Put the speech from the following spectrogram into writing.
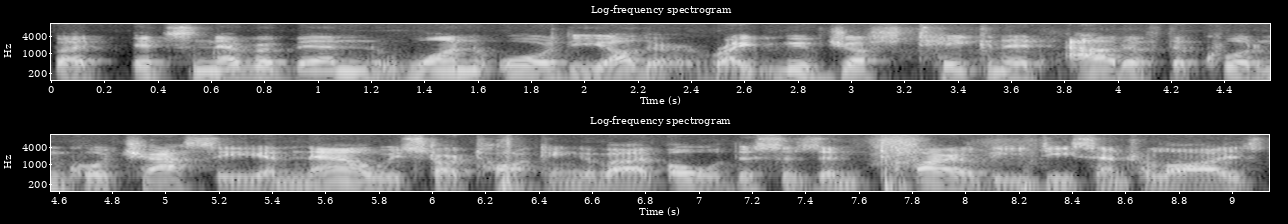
but it's never been one or the other, right? We've just taken it out of the quote unquote chassis, and now we start talking about, oh, this is entirely decentralized.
